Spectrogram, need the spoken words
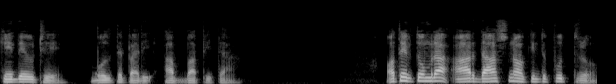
কেঁদে উঠে বলতে পারি, আব্বা পিতা। অতএব তোমরা আর দাস নও, কিন্তু পুত্র।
